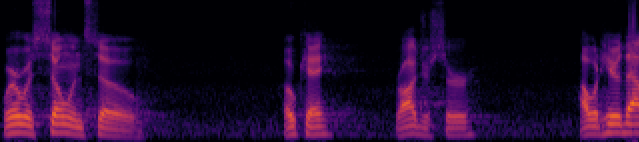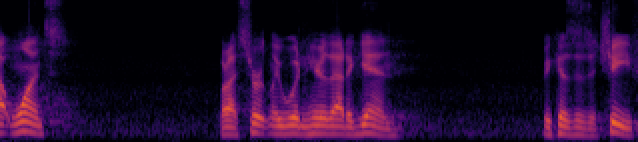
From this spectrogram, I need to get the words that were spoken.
Where was so and so? Okay, Roger, sir. I would hear that once, but I certainly wouldn't hear that again because as a chief,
